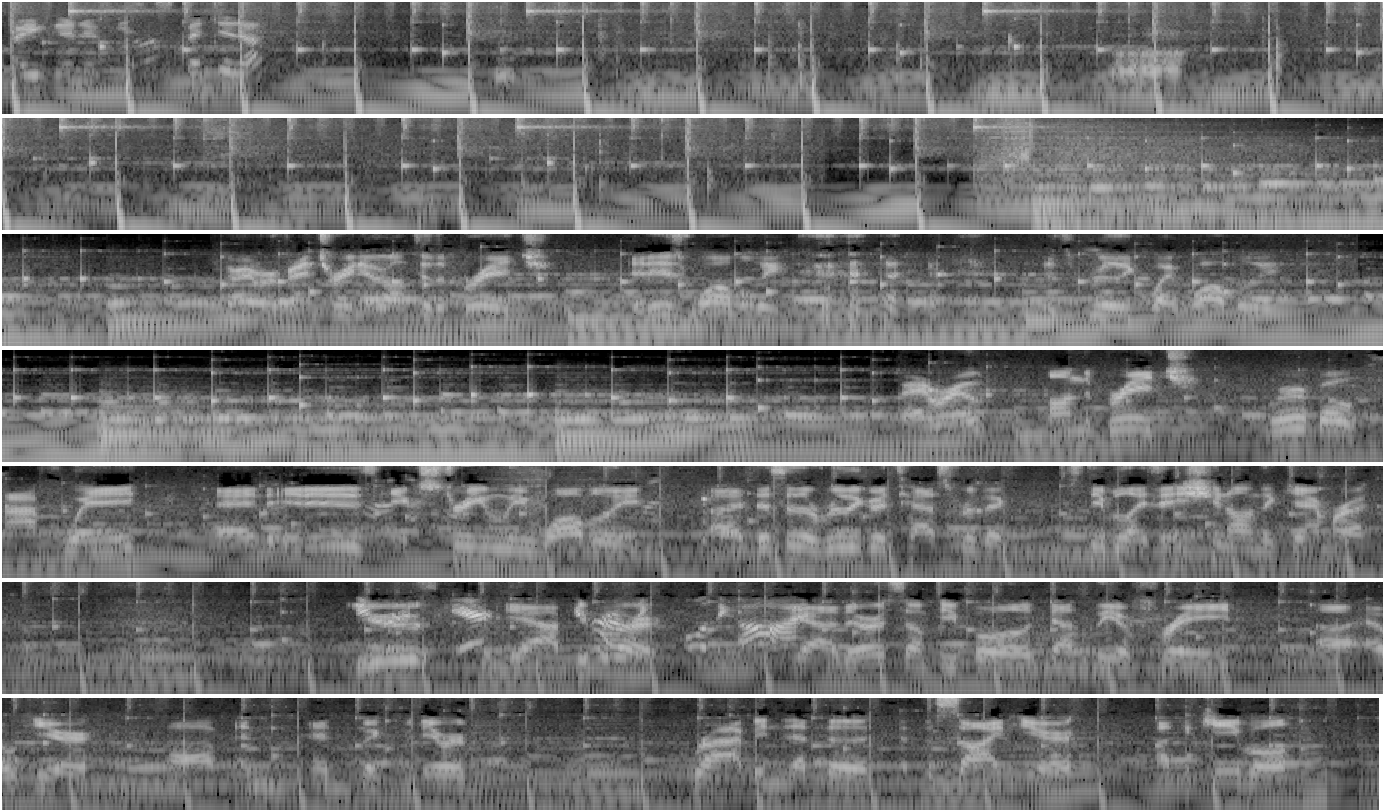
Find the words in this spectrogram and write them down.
Are you gonna be suspended up? Out onto the bridge. It is wobbly. it's really quite wobbly. All right, we're out on the bridge. We're about halfway and it is extremely wobbly. Uh, this is a really good test for the stabilization on the camera. You, scared? Yeah, people are holding on. Yeah, there are some people deathly afraid uh, out here, um, and and like they were grabbing at the at the side here at the cable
